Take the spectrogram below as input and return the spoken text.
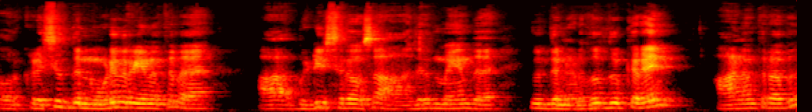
ಅವ್ರು ಕಳಿಸಿದ್ದನ್ನು ನೋಡಿದ್ರೆ ಏನಂತಲ್ಲ, ಆ ಬ್ರಿಟಿಷರ ಸಹ ಅದ್ರದ ಮೇಯಿಂದ ಯುದ್ಧ ನಡೆದದ್ದು ಕರೆ. ಆ ನಂತರ ಅದು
